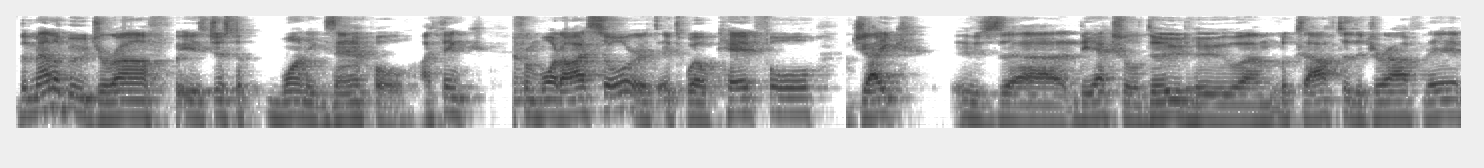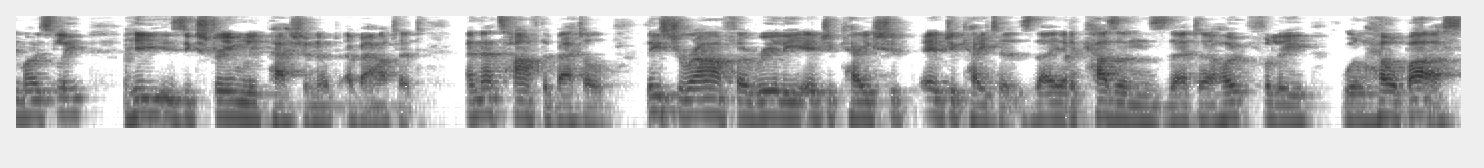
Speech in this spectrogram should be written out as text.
the Malibu giraffe is just a, one example. I think from what I saw, it's, it's well cared for. Jake, who's uh, the actual dude who um, looks after the giraffe there mostly, he is extremely passionate about it. And that's half the battle. These giraffe are really education educators. They are the cousins that uh, hopefully will help us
